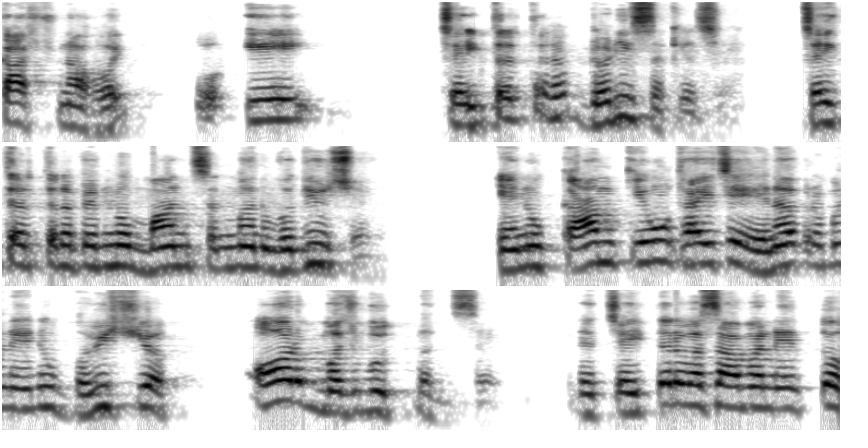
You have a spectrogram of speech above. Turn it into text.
કાસ્ટના હોય, તો એ ચૈતર તરફ ઢળી શકે છે. ચૈતર તરફ એમનું માન સન્માન વધ્યું છે. એનું કામ કેવું થાય છે એના પ્રમાણે એનું ભવિષ્ય ઓર મજબૂત બનશે. એટલે ચૈતર વસાવાને તો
